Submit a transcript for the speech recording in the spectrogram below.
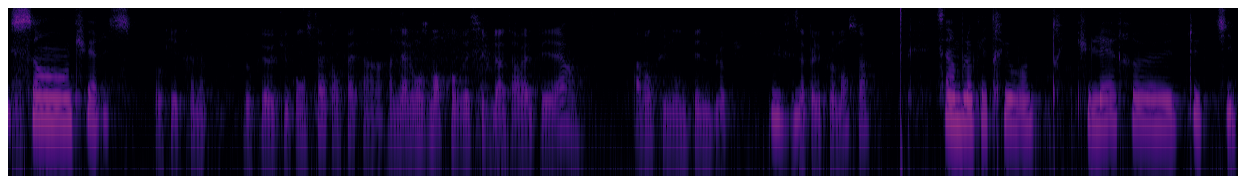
Sans QRS. Ok, très bien. Donc euh, tu constates en fait un, un allongement progressif de l'intervalle PR avant qu'une onde P ne bloque. Ça Mhm. s'appelle comment ça? C'est un bloc atrioventriculaire euh, de type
